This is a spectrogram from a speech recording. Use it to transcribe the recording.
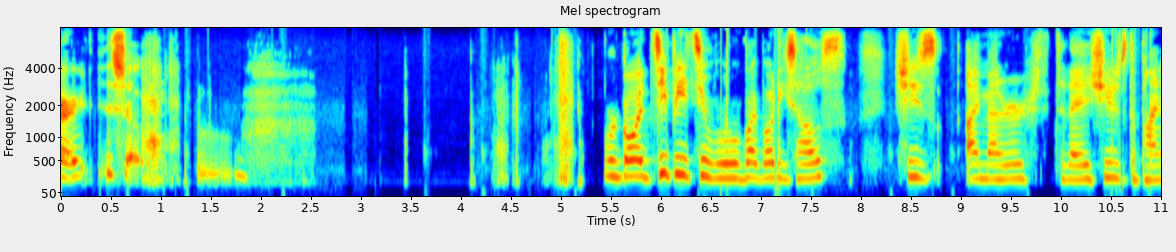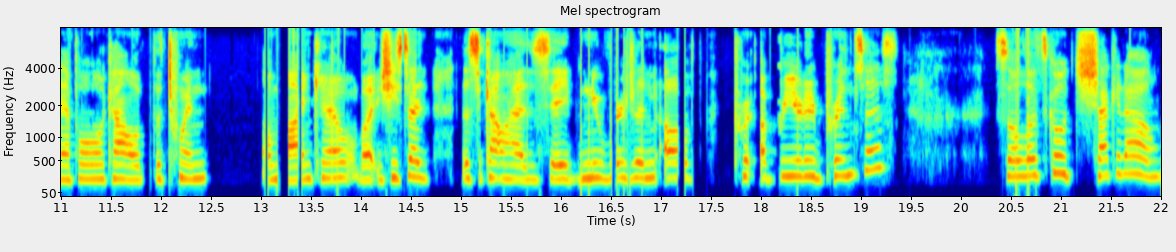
Alright, so we're going TP to my buddy's house. She's I met her today. She used the pineapple account, the twin of my account, but she said this account has a new version of a bearded princess. So let's go check it out.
